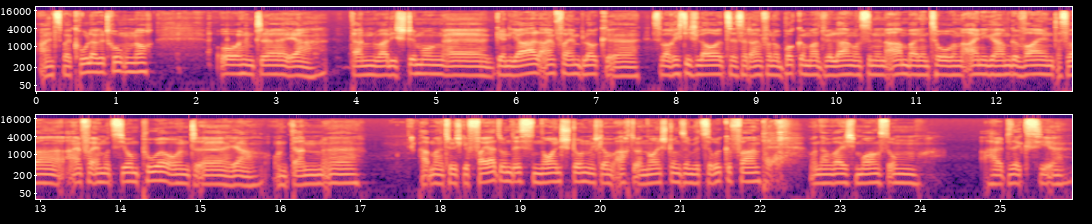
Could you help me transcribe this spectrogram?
ein, zwei Cola getrunken noch. Und äh, ja, dann war die Stimmung äh, genial einfach im Block. Äh, es war richtig laut, es hat einfach nur Bock gemacht. Wir lagen uns in den Armen bei den Toren, einige haben geweint. Das war einfach Emotion pur und äh, ja, und dann äh, hat man natürlich gefeiert und ist neun Stunden, ich glaube acht oder neun Stunden sind wir zurückgefahren. Und dann war ich morgens um halb sechs hier,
